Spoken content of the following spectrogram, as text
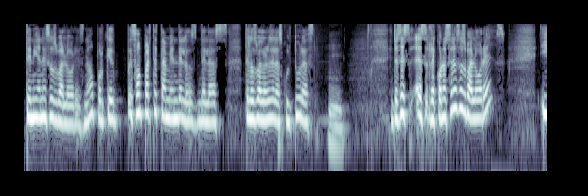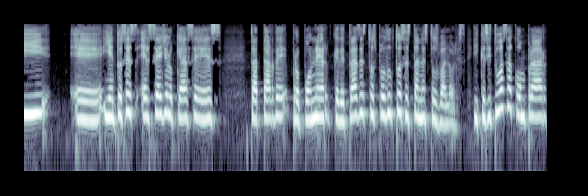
tenían esos valores, ¿no? Porque son parte también de los, de las, de los valores de las culturas. Mm. Entonces, es reconocer esos valores y, eh, y entonces el sello lo que hace es tratar de proponer que detrás de estos productos están estos valores y que si tú vas a comprar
